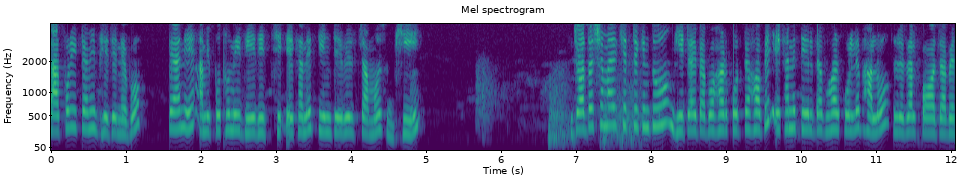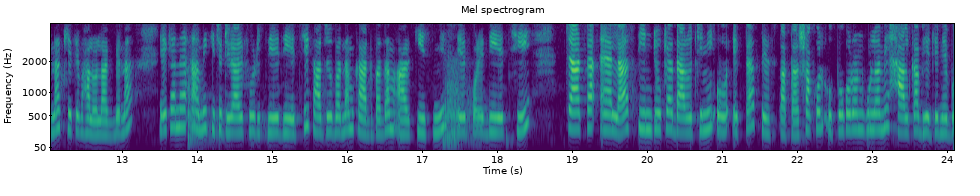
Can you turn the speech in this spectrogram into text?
তারপরে একটু আমি ভেজে নেব। প্যানে আমি প্রথমেই দিয়ে দিচ্ছি এখানে তিন টেবিল চামচ ঘি। জর্দা সেমাইয়ের ক্ষেত্রে কিন্তু ঘিটাই ব্যবহার করতে হবে। এখানে তেল ব্যবহার করলে ভালো রেজাল্ট পাওয়া যাবে না, খেতে ভালো লাগবে না। এখানে আমি কিছু ড্রাই ফ্রুটস দিয়ে দিয়েছি, কাজু বাদাম, কাঠবাদাম আর কিশমিশ এরপরে দিয়েছি চারটা এলাচ, তিন টুকরা দারুচিনি ও একটা তেজপাতা। সকল উপকরণগুলো আমি হালকা ভেজে নেব।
